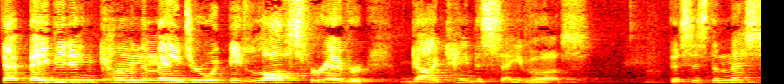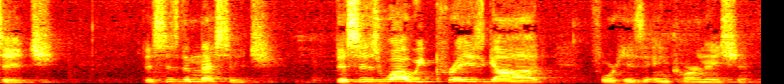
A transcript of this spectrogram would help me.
That baby didn't come in the manger, we'd be lost forever. God came to save us. This is the message. This is the message. This is why we praise God for his incarnation.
